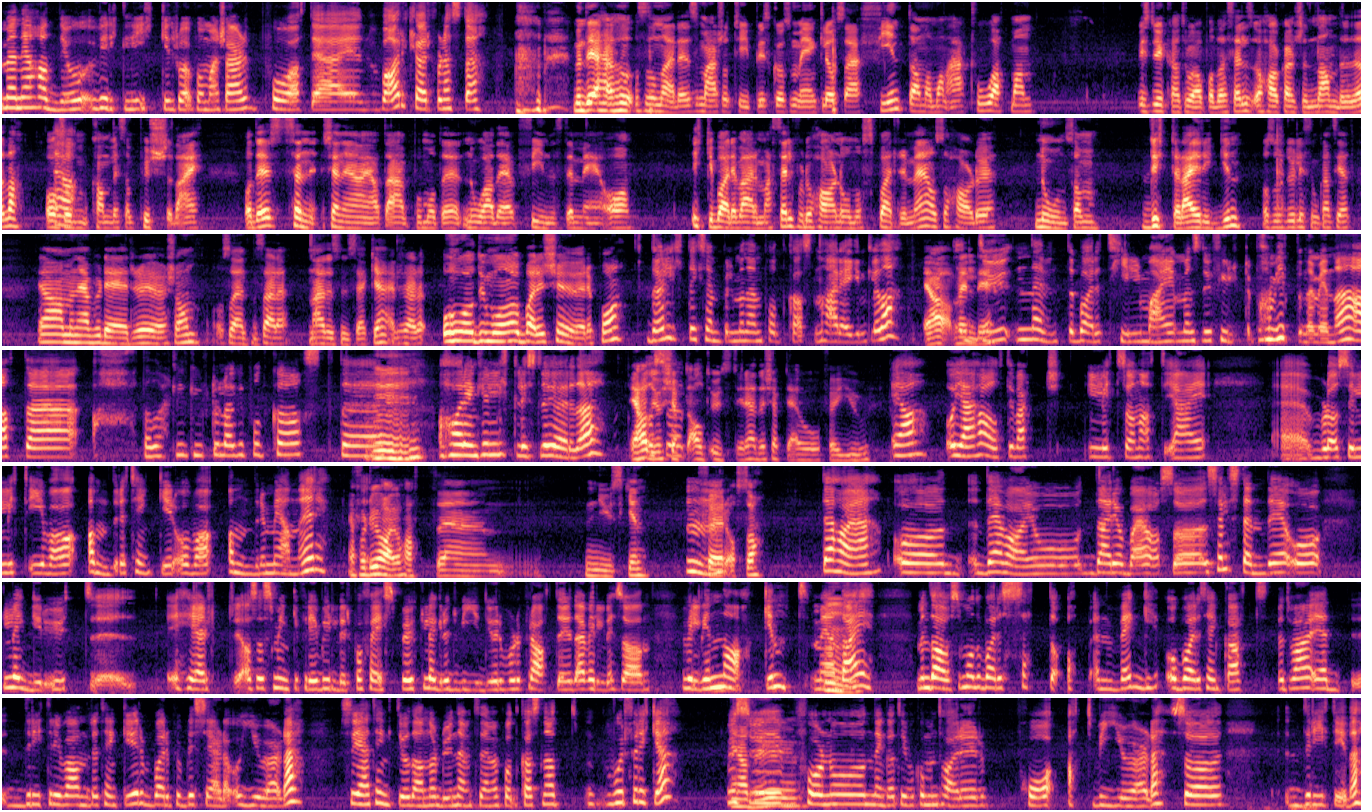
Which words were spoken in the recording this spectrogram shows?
Men jeg hadde jo virkelig ikke troa på meg sjæl på at jeg var klar for neste. Men det er jo sånn der, som er så typisk, og som egentlig også er fint da, når man er to, at man Hvis du ikke har troa på deg selv, så har kanskje den andre det, da. Og som kan liksom pushe deg. Og det kjenner jeg at det er på en måte noe av det fineste med å ikke bare være meg selv, for du har noen å spare med, og så har du noen som dytter deg i ryggen, og så du liksom kan si at ja, men jeg vurderer å gjøre sånn. Og så enten så er det nei, det syns jeg ikke, eller så er det å, du må bare kjøre på. Det er litt eksempel med den podkasten her, egentlig, da. Ja, veldig. Du nevnte bare til meg mens du fylte på vippene mine, at ah, det hadde vært litt kult å lage podkast. Mm. Har egentlig litt lyst til å gjøre det. Jeg hadde jo kjøpt alt utstyret. Det kjøpte jeg jo før jul. Ja, og jeg har alltid vært litt sånn at jeg blåser litt i hva andre tenker og hva andre mener. Ja, for du har jo hatt eh, newskin Mm, før også. Det har jeg. Og det var jo Der jobba jeg også selvstendig og legger ut eh, helt altså sminkefrie bilder på Facebook, legger ut videoer hvor du prater. Det er veldig sånn veldig nakent med Mm. deg. Men da også må du bare sette opp en vegg og bare tenke at vet du hva, jeg driter i hva andre tenker, bare publiser det og gjør det. Så jeg tenkte jo da når du nevnte det med podkasten, at hvorfor ikke? Hvis Ja, det- vi får noen negative kommentarer på at vi gjør det, så drit i det.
